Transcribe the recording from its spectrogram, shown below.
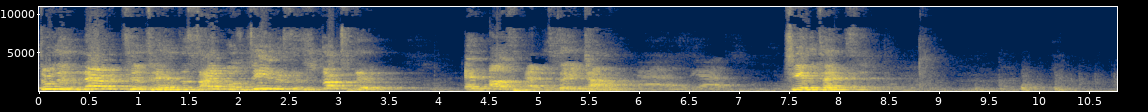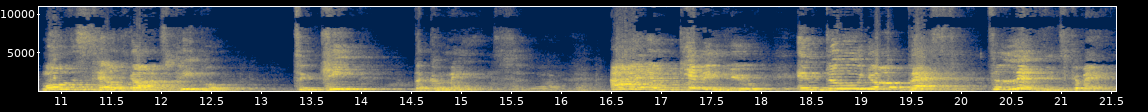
through this narrative to his disciples, Jesus instructs them and us at the same time. Yes. Yes. See in the text. Moses tells God's people to keep the commands. I am giving you and do your best to live these commands.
